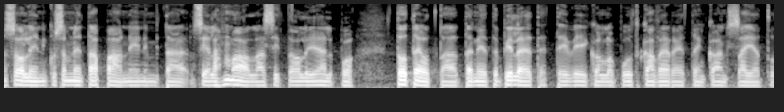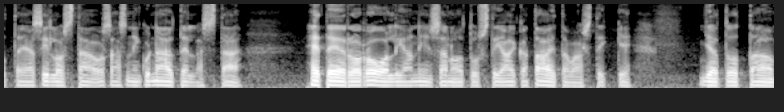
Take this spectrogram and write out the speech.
se oli niin semmoinen tapa, niin, mitä siellä maalla sitten oli helppo toteuttaa, että, että biletettiin viikonloput kavereiden kanssa ja, tuota, ja silloin sitä osasi niin kuin näytellä sitä heteroroolia niin sanotusti aika taitavastikin. Ja tota,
